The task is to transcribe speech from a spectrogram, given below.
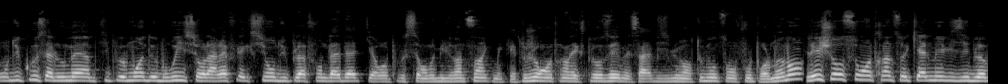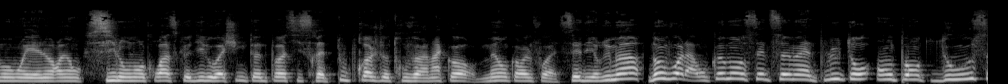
Bon, du coup, ça nous met un petit peu moins de bruit sur la réflexion du plafond de la dette qui est repoussé en 2025, mais qui est toujours en train d'exploser, mais ça, visiblement, tout le monde s'en fout pour le moment. Les choses sont en train de se calmer visiblement au Moyen-Orient. Si l'on en croit ce que dit le Washington Post, il serait tout proche de trouver un accord, mais encore une fois, c'est des rumeurs. Donc voilà, on commence cette semaine plutôt en pente douce,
